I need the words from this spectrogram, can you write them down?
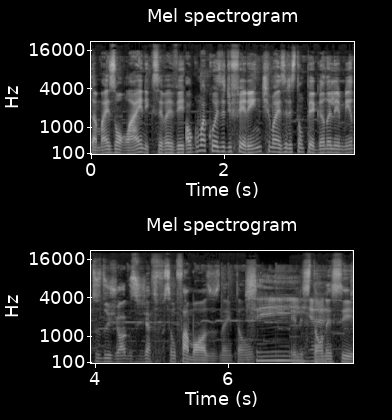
da mais online, que você vai ver alguma coisa diferente, mas eles estão pegando elementos dos jogos que já são famosos, né? Então Sim. eles estão é, nesse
